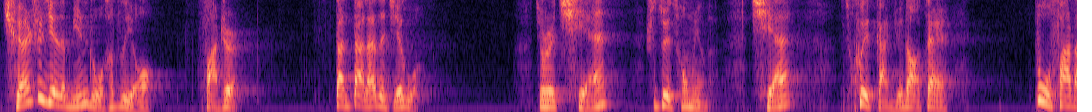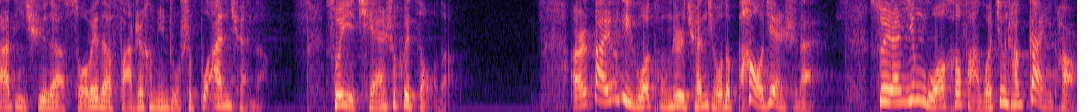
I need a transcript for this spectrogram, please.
全世界的民主和自由、法治。但带来的结果，就是钱是最聪明的，钱会感觉到在不发达地区的所谓的法治和民主是不安全的，所以钱是会走的。而大英帝国统治全球的炮舰时代。虽然英国和法国经常干一炮，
